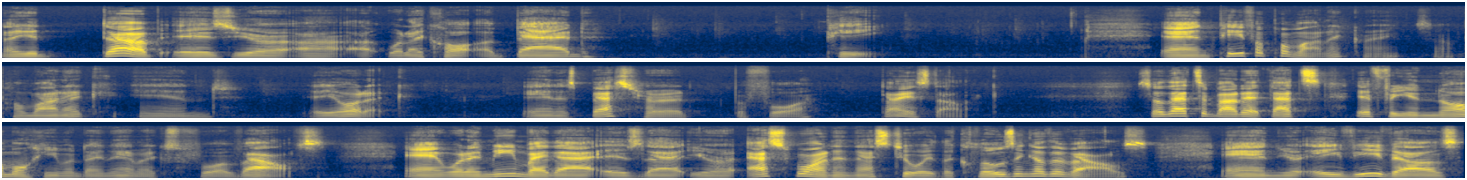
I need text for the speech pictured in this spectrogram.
Now your dub is your uh, uh, what I call a bad P. And P for pulmonic, right? So pulmonic and aortic. And it's best heard before diastolic. So that's about it. That's it for your normal hemodynamics for valves. And what I mean by that is that your S1 and S2 are the closing of the valves, and your AV valves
